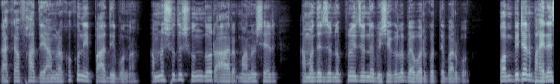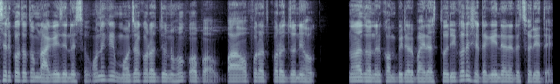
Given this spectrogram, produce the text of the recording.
রাখা ফাঁদে আমরা কখনোই পা দিব না। আমরা শুধু সুন্দর আর মানুষের আমাদের জন্য প্রয়োজনীয় বিষয়গুলো ব্যবহার করতে পারব। কম্পিউটার ভাইরাসের কথা তোমরা আগে জেনেছো। অনেকে মজা করার জন্য হোক বা অপরাধ করার জন্য হোক নানা ধরনের কম্পিউটার ভাইরাস তৈরি করে সেটাকে ইন্টারনেটে ছড়িয়ে দেয়।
